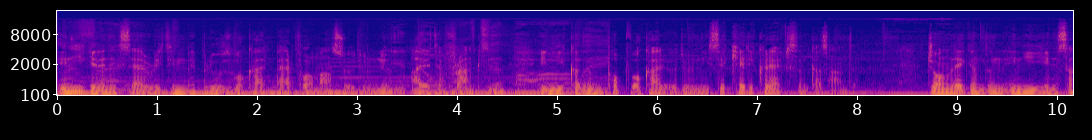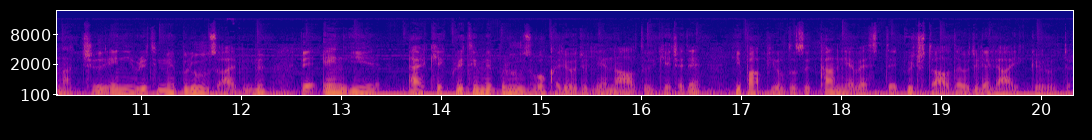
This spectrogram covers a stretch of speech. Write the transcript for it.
En iyi geleneksel ritim ve blues vokal performansı ödülünü Aretha Franklin, en iyi kadın pop vokal ödülünü ise Kelly Clarkson kazandı. John Legend'ın en iyi yeni sanatçı, en iyi ritim ve blues albümü ve en iyi erkek ritim ve blues vokali ödüllerini aldığı gecede hip hop yıldızı Kanye West de 3 dalda ödüle layık görüldü.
